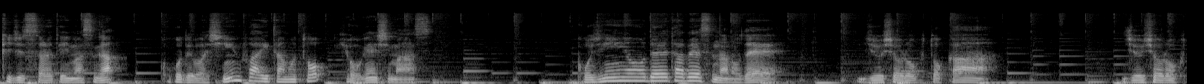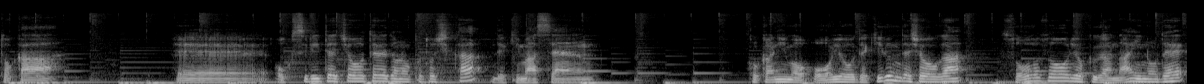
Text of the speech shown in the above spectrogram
記述されていますがここではシンファイタムと表現します。個人用データベースなので住所録とか住所録とか、えー、お薬手帳程度のことしかできません。他にも応用できるんでしょうが想像力がないので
